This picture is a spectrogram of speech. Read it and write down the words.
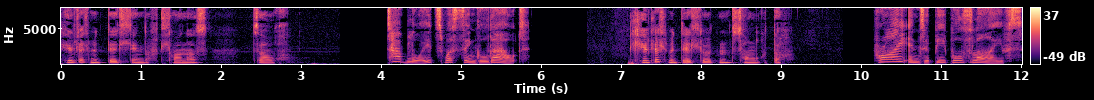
Хэвлэл мэдээллийн довтлогооноос зовх. Tabloids were singled out. Хэвлэл мэдээллүүд нь сонгогдох. Pry into people's lives.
